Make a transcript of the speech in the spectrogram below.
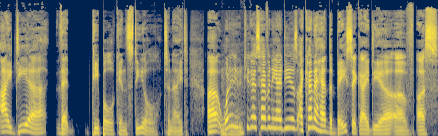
idea that people can steal tonight, uh, what do, you, do you guys have any ideas? I kind of had the basic idea of us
